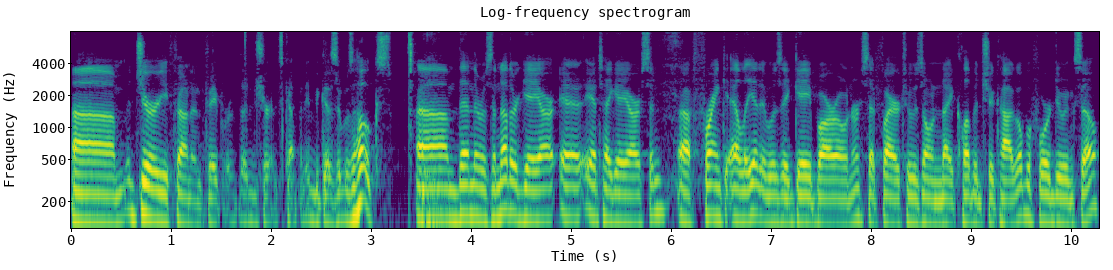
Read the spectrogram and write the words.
Um, jury found in favor of the insurance company because it was a hoax. Um, then there was another gay ar- anti-gay arson. Uh, Frank Elliott, it was a gay bar owner, set fire to his own nightclub in Chicago. Before doing so,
